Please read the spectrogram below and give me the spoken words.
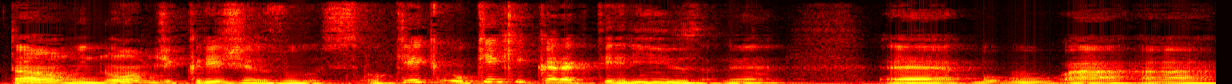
Então, em nome de Cristo Jesus, o que, o que, que caracteriza né, é, o, a, a,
